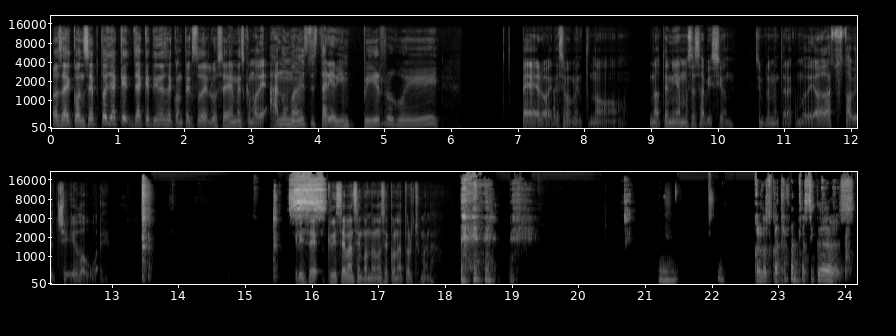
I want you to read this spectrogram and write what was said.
o sea, el concepto, ya que, ya que tienes el contexto del UCM, es como de, ah, no mames, esto estaría bien perro, güey. Pero en ese momento no, no teníamos esa visión. Simplemente era como de, ah, esto está bien chido, güey. Chris, e, Chris Evans encontrándose con la torcha humana. Mm, con los cuatro fantásticos,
